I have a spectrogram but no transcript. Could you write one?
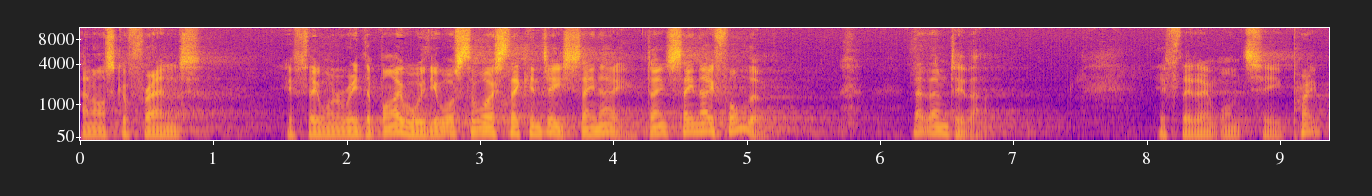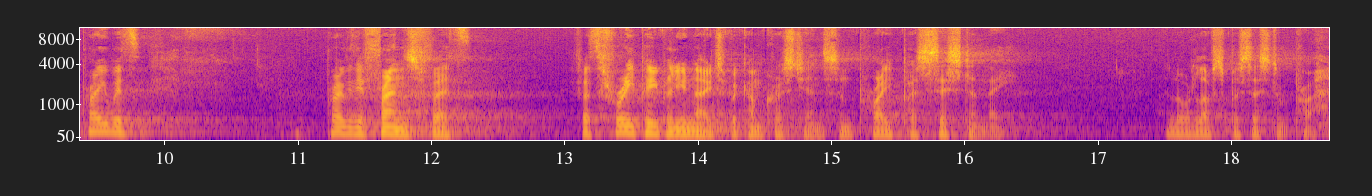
and ask a friend if they want to read the Bible with you. What's the worst they can do? Say no. Don't say no for them. Let them do that if they don't want to. Pray, pray, with, pray with your friends for, for three people you know to become Christians and pray persistently. The Lord loves persistent prayer.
